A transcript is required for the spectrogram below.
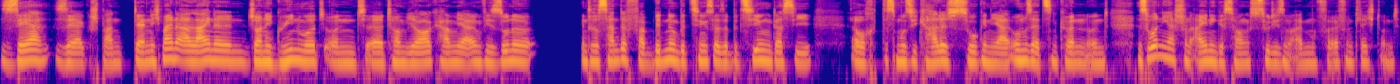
sehr, sehr gespannt. Denn ich meine, alleine Johnny Greenwood und äh, Tom York haben ja irgendwie so eine interessante Verbindung bzw. Beziehung, dass sie auch das musikalisch so genial umsetzen können. Und es wurden ja schon einige Songs zu diesem Album veröffentlicht und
